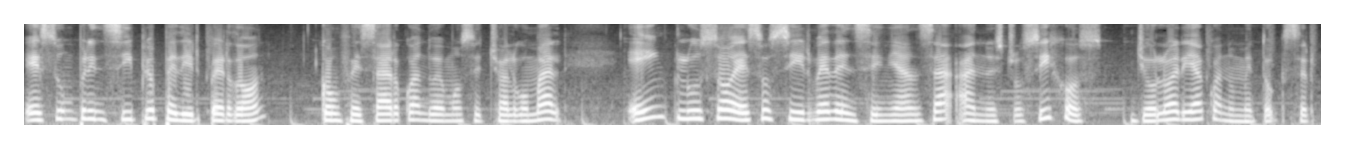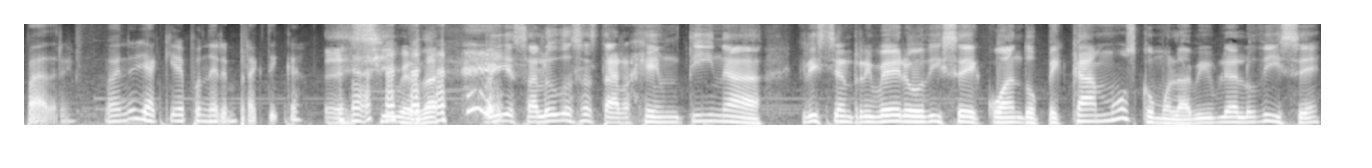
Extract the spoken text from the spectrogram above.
Es un principio pedir perdón, confesar cuando hemos hecho algo mal. E incluso eso sirve de enseñanza a nuestros hijos. Yo lo haría cuando me toque ser padre. Bueno, ya quiere poner en práctica. Eh, sí, ¿verdad? Oye, saludos hasta Argentina. Cristian Rivero dice, cuando pecamos, como la Biblia lo dice,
